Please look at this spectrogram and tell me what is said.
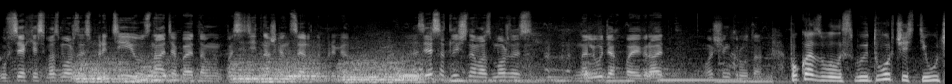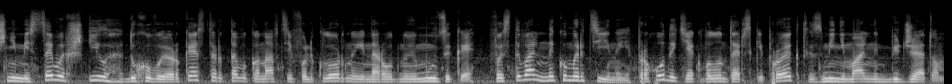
у всех есть возможность прийти и узнать об этом, посетить наш концерт, например. А здесь отличная возможность на людях поиграть. Очень круто. Показували свою творчість і учні місцевих шкіл, духовий оркестр та виконавці фольклорної народної музики. Фестиваль некомерційний, проходить як волонтерський проект з мінімальним бюджетом.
